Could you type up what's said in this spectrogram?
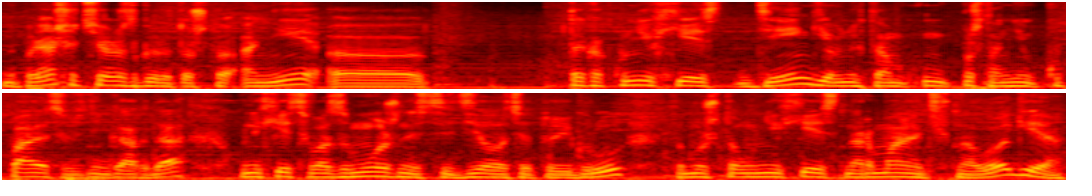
Ну, понимаешь, я тебе раз говорю, то, что они э, так как у них есть деньги, у них там ну, просто они купаются в деньгах, да, у них есть возможности делать эту игру, потому что у них есть нормальная технология.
